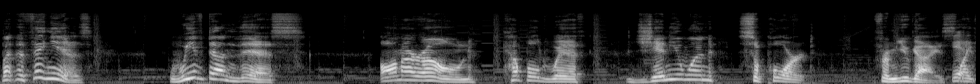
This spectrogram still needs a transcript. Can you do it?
But the thing is, we've done this on our own, coupled with genuine support from you guys, Yes. like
